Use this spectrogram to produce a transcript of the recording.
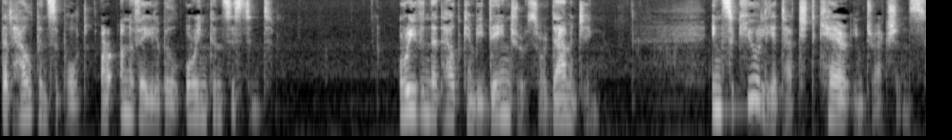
that help and support are unavailable or inconsistent or even that help can be dangerous or damaging. Insecurely attached care interactions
